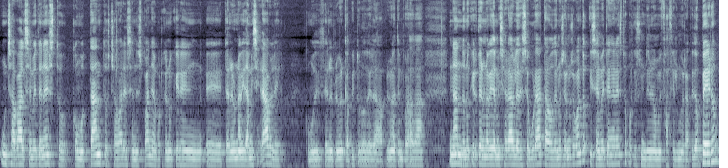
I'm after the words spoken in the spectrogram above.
un chaval se mete en esto, como tantos chavales en España, porque no quieren eh, tener una vida miserable, como dice en el primer capítulo de la primera temporada Nando, no quiere tener una vida miserable de segurata o de no sé, no sé cuánto, y se meten en esto porque es un dinero muy fácil muy rápido, pero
